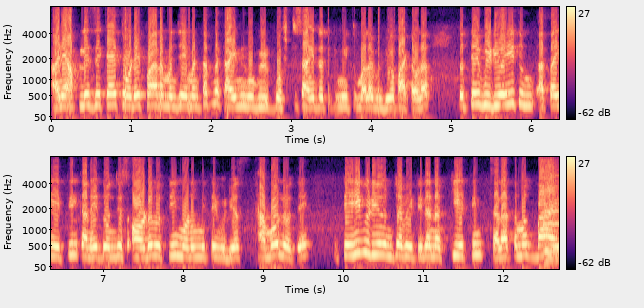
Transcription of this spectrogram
आणि आपले जे काही थोडेफार म्हणजे म्हणतात ना काही मी गोष्टी सांगितल्या होत्या की मी तुम्हाला व्हिडिओ पाठवणार. तर ते व्हिडिओही आता येतील कारण हे दोन दिवस ऑर्डर होती म्हणून मी ते व्हिडिओ थांबवले होते. तेही व्हिडिओ तुमच्या भेटीला नक्की येतील. चला तर मग बाय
